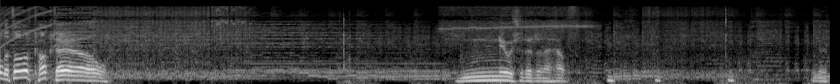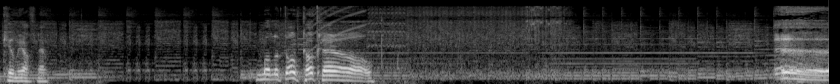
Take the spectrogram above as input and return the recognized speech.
Molotov cocktail! Knew I should have done a health. You're gonna kill me off now. Molotov cocktail! Ugh.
